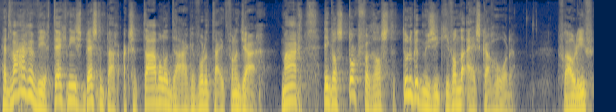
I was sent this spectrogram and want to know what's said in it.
Het waren weer technisch best een paar acceptabele dagen voor de tijd van het jaar. Maar ik was toch verrast toen ik het muziekje van de ijskar hoorde. Vrouwlief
